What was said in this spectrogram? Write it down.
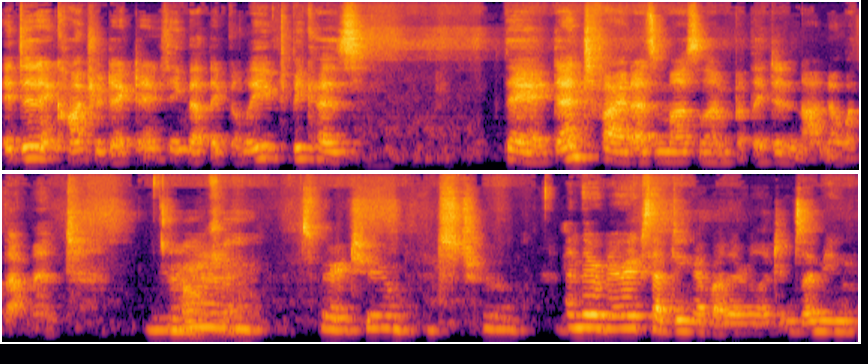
it didn't contradict anything that they believed because they identified as a Muslim, but they did not know what that meant. Mm-hmm. Okay. It's very true. It's true. And they're very accepting of other religions. I mean,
